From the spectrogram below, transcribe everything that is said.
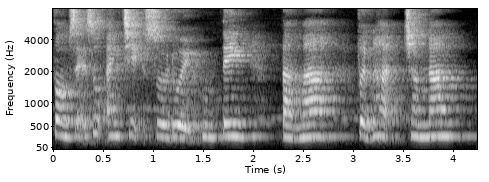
Vòng sẽ giúp anh chị xua đuổi hung tinh, tà ma, vận hạn trăm năm.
